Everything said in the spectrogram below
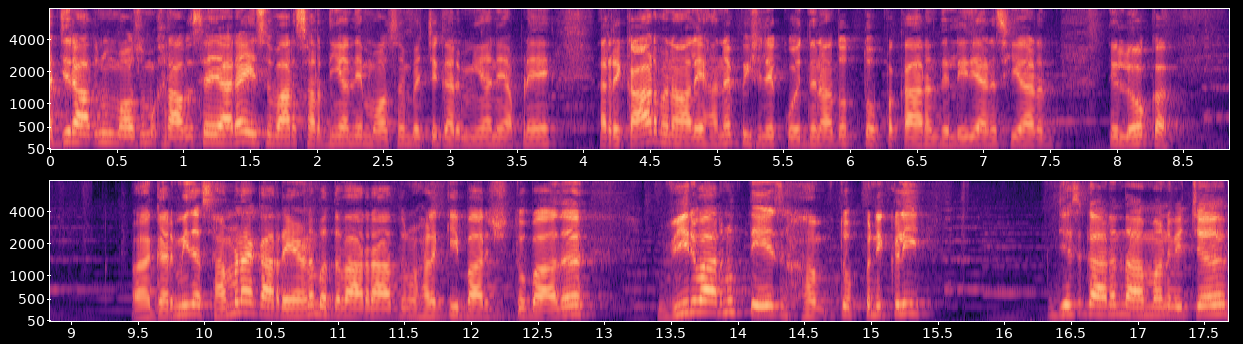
ਅੱਜ ਰਾਤ ਨੂੰ ਮੌਸਮ ਖਰਾਬ ਦੱਸਿਆ ਜਾ ਰਿਹਾ ਇਸ ਵਾਰ ਸਰਦੀਆਂ ਦੇ ਮੌਸਮ ਵਿੱਚ ਗਰਮੀਆਂ ਨੇ ਆਪਣੇ ਰਿਕਾਰਡ ਬਣਾ ਲਏ ਹਨ। ਪਿਛਲੇ ਕੁਝ ਦਿਨਾਂ ਤੋਂ ਧੁੱਪ ਕਾਰਨ ਦਿੱਲੀ ਦੇ ਐਨਸੀਆਰ ਦੇ ਲੋਕ ਗਰਮੀ ਦਾ ਸਾਹਮਣਾ ਕਰ ਰਹੇ ਹਨ। ਬੁੱਧਵਾਰ ਰਾਤ ਨੂੰ ਹਲਕੀ ਬਾਰਿਸ਼ ਤੋਂ ਬਾਅਦ ਵੀਰਵਾਰ ਨੂੰ ਤੇਜ਼ ਹਮ- ਧੁੱਪ ਨਿਕਲੀ, ਜਿਸ ਕਾਰਨ ਤਾਪਮਾਨ ਵਿੱਚ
